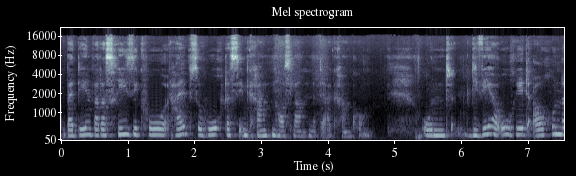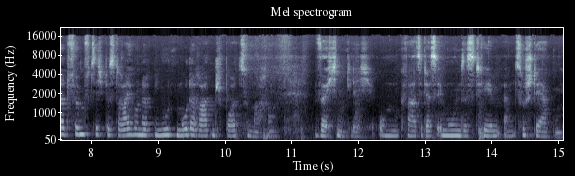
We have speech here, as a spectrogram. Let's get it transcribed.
Bei denen war das Risiko halb so hoch, dass sie im Krankenhaus landen mit der Erkrankung. Und die WHO rät auch 150 bis 300 Minuten moderaten Sport zu machen, wöchentlich, um quasi das Immunsystem ähm, zu stärken.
